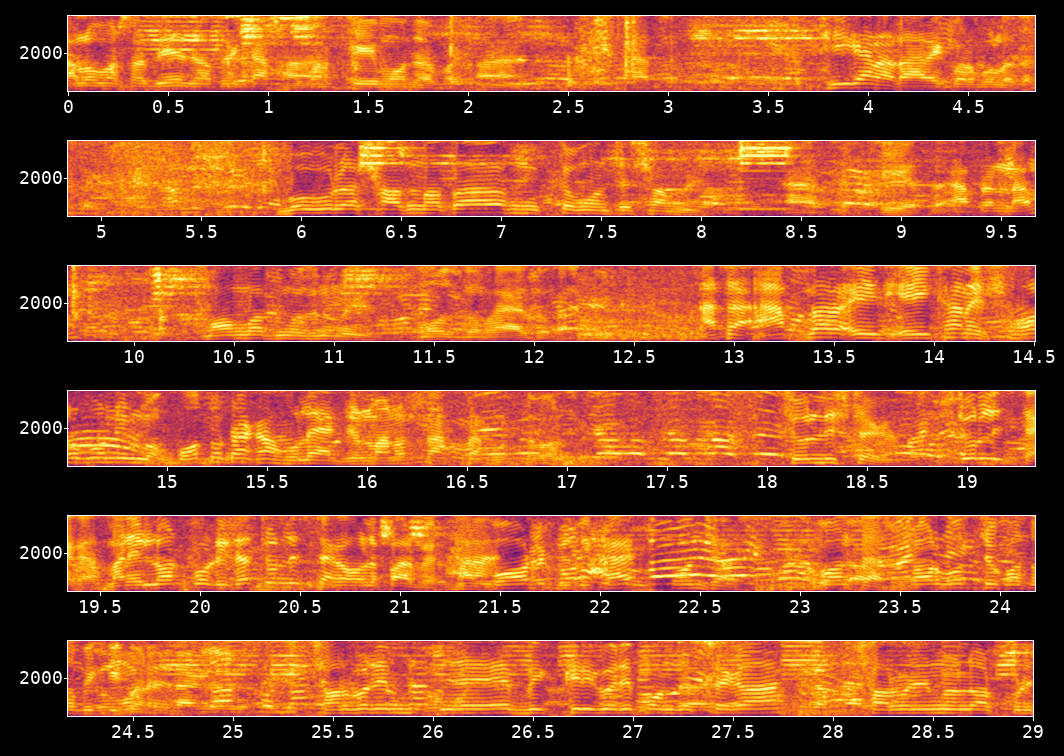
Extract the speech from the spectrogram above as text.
ভালোবাসা দিয়ে যাতে কাস্টমার খেয়ে মজা পায়। হ্যাঁ। আচ্ছা ঠিকানাটা আরেকবার বলে দেন বগুড়া সাত মাথা মুক্ত মঞ্চের সামনে। আচ্ছা ঠিক আছে। আপনার নাম? মোহাম্মদ মজনুমে মজনু ভাইয়ের দোকান। আচ্ছা আপনার এই এইখানে সর্বনিম্ন কত টাকা হলে একজন মানুষ নাস্তা করতে পারবে? চল্লিশ টাকা। চল্লিশ টাকা। মানে লটপটিটা চল্লিশ টাকা হলে পারবে। আর হ্যাঁ। বট যদি খায় পঞ্চাশ। পঞ্চাশ। সর্বোচ্চ কত বিক্রি করেন সর্বনিম্ন বিক্রি করে পঞ্চাশ টাকা। সর্বনিম্ন লটপুরি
